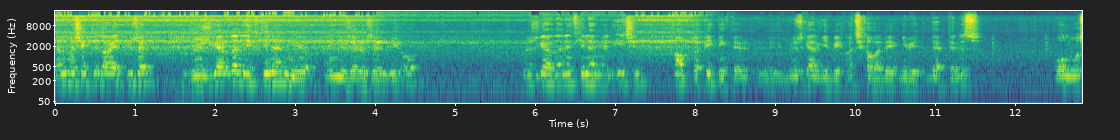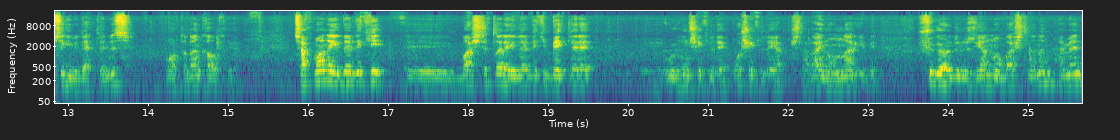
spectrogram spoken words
Yanma şekli gayet güzel. Rüzgardan etkilenmiyor. En güzel özelliği o. Rüzgardan etkilenmediği için kampta, piknikte e, rüzgar gibi, açık hava gibi dertleriniz olması gibi dertleriniz ortadan kalkıyor. Çakmağın evlerdeki e, başlıklara, evlerdeki beklere e, uygun şekilde, o şekilde yapmışlar. Aynı onlar gibi. Şu gördüğünüz yanma başlığının hemen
